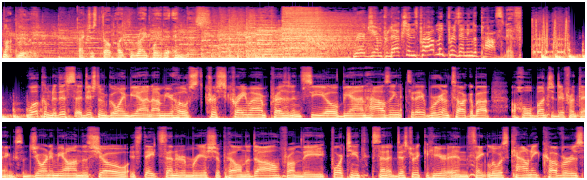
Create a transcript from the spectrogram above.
not really. That just felt like the right way to end this. Rare Gem Productions proudly presenting the positive. Welcome to this edition of Going Beyond. I'm your host, Chris Krehmeyer, President and CEO of Beyond Housing. Today, we're going to talk about a whole bunch of different things. Joining me on the show is State Senator Maria Chappelle Nadal from the 14th Senate District here in St. Louis County, covers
